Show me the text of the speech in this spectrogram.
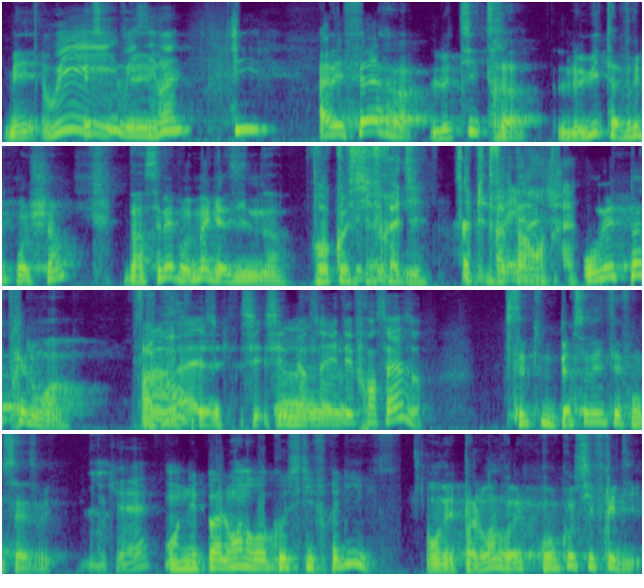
Mais Oui, c'est vrai. qui allait faire le titre le 8 avril prochain d'un célèbre magazine Rocco Siffredi. Sa bite veut pas rentrer. On n'est pas très loin. Ah bon Ah, C'est une Euh, personnalité française? C'est une personnalité française, oui. Ok. On n'est pas loin de Rocco Siffredi. On n'est pas loin de Rocco Siffredi.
